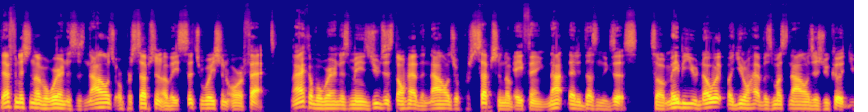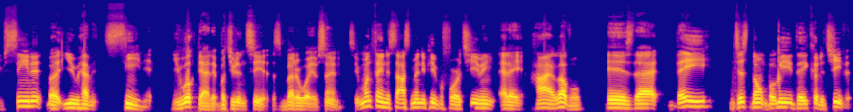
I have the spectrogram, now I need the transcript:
Definition of awareness is knowledge or perception of a situation or a fact. Lack of awareness means you just don't have the knowledge or perception of a thing, not that it doesn't exist. So maybe you know it, but you don't have as much knowledge as you could. You've seen it, but you haven't seen it. You looked at it, but you didn't see it. That's a better way of saying it. See, one thing that stops many people from achieving at a high level is that they just don't believe they could achieve it.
